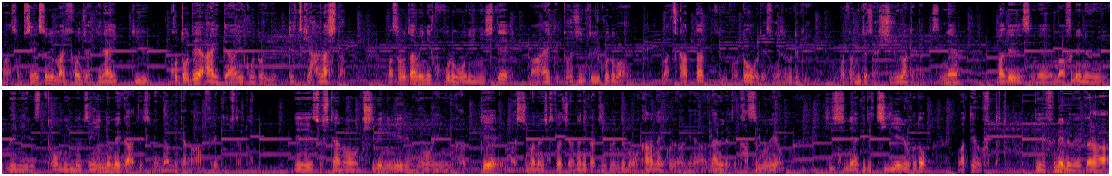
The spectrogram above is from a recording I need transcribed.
まあ、その戦争に巻き込んじゃいけないっていうことであえてああいうことを言って突き放したと、まあ、そのために心を鬼にして、まあ、あえて土人という言葉を、まあ、使ったっていうことをですねその時、まあ、島民たちは知るわけなんですね。まあ、でですね、まあ、船の上にいる島民の全員の目からですね涙が溢れてきたと。でそしてあの岸辺に見える日本兵に向かって、まあ、島の人たちは何か自分でもわからない声を上げながら涙でかすむ目を必死に開けてちぎれるほど、まあ、手を振ったと。で船の上から、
